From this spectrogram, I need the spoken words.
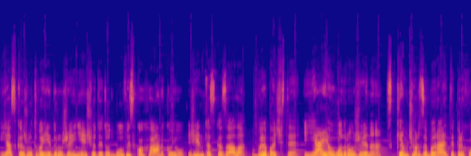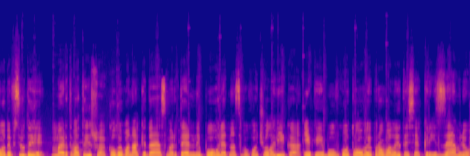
Я скажу твоїй дружині, що ти тут був із коханкою. Жінка сказала: Вибачте, я його дружина. З ким чор забирайте, приходив сюди. Мертва тиша, коли вона кидає смертельний погляд на свого чоловіка, який був готовий провалитися крізь землю.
